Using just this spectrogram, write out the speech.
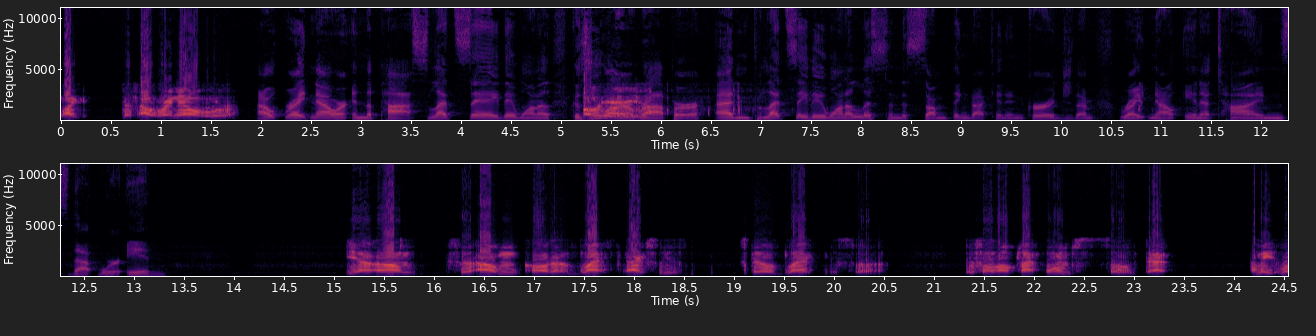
like that's out right now, or out right now or in the past. Let's say they want to, because oh, you yeah, are a rapper, and let's say they want to listen to something that can encourage them right now in a times that we're in. Yeah, um, it's an album called uh, Black. Actually, it's spelled Black. It's uh, it's on all platforms. So that, I mean, we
